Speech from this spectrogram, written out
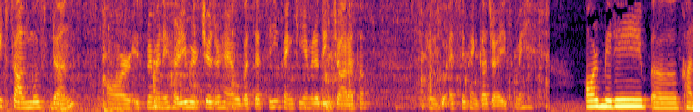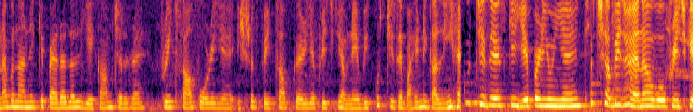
इट्स ऑलमोस्ट डन और इसमें मैंने हरी मिर्चें जो हैं, वो बस ऐसे ही फेंकी है। मेरा दिन चाह रहा था इनको ऐसे फेंका जाए इसमें। और मेरे खाना बनाने के पैरालल ये काम चल रहा है। फ्रिज साफ़ हो रही है, इशरत फ्रिज साफ़ कर रही है। फ्रिज की हमने अभी कुछ चीज़ें बाहर निकालनी है। कुछ चीज़ें इसकी ये पड़ी हुई हैं। कुछ अभी जो है ना, वो फ्रिज के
